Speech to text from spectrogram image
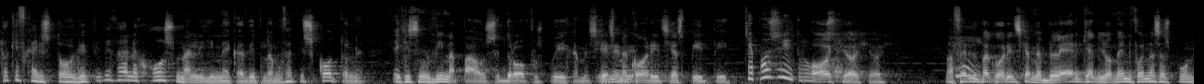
Λέω και ευχαριστώ, γιατί δεν θα ανεχόσουν άλλη γυναίκα δίπλα μου, θα τη σκότωνε. Έχει συμβεί να πάω συντρόφου που είχαμε σχέση με κορίτσια σπίτι. Και πώς λειτουργούσε. Όχι, όχι, όχι. Να φέρνετε τα κορίτσια με μπλερ και αλλοιωμένη φωνή να σας πούν.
